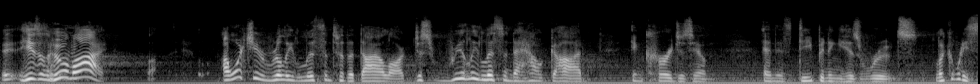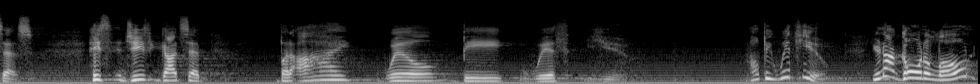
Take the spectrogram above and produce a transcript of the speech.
he says, Who am I? I want you to really listen to the dialogue. Just really listen to how God encourages him and is deepening his roots. Look at what he says. He's, Jesus, God said, But I will be with you. I'll be with you. You're not going alone.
